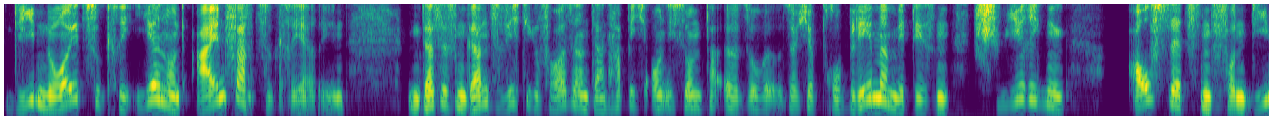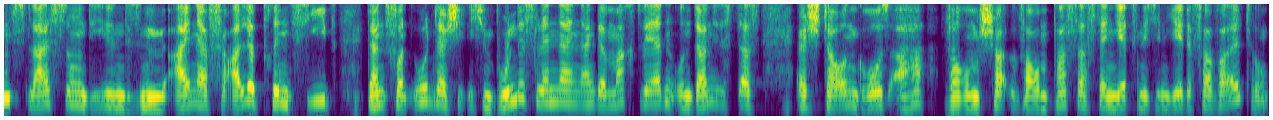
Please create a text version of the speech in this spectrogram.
die neu zu kreieren und einfach zu kreieren. Und das ist ein ganz wichtiger Voraussetzung. Und dann habe ich auch nicht so, ein äh, so solche Probleme mit diesen schwierigen Aufsetzen von Dienstleistungen, die in diesem einer für alle Prinzip dann von unterschiedlichen Bundesländern dann gemacht werden. Und dann ist das Erstaunen groß, aha, warum, warum passt das denn jetzt nicht in jede Verwaltung?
